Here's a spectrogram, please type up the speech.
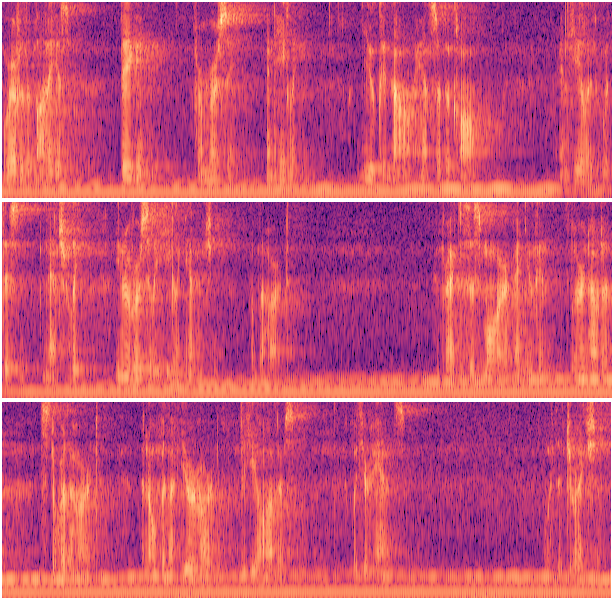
wherever the body is begging for mercy and healing, you can now answer the call and heal it with this naturally, universally healing energy of the heart. And practice this more, and you can learn how to store the heart and open up your heart to heal others with your hands, with the direction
